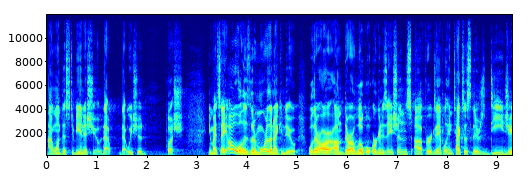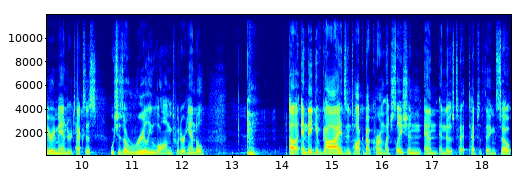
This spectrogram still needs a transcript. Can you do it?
I want this to be an issue that, that we should push. You might say, oh, well, is there more than I can do? Well, there are, um, there are local organizations. Uh, for example, in Texas, there's DeGerrymander Texas, which is a really long Twitter handle. uh, and they give guides and talk about current legislation and, and those types of things. So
